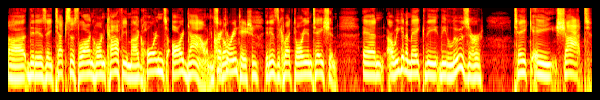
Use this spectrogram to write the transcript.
uh, that is a Texas Longhorn coffee mug. Horns are down. Correct so orientation. It is the correct orientation. And are we going to make the the loser take a shot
